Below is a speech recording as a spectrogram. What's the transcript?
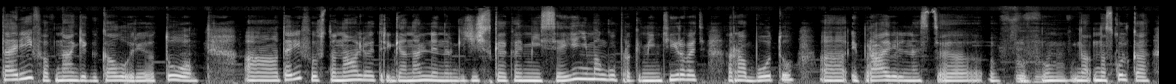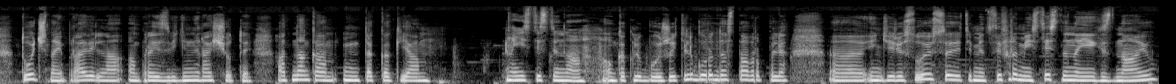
тарифов на гигакалорию, то тарифы устанавливает региональная энергетическая комиссия. Я не могу прокомментировать работу и правильность, угу. насколько точно и правильно произведены расчеты. Однако, так как я Естественно, как любой житель города Ставрополя, э, интересуюсь этими цифрами. Естественно, я их знаю.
